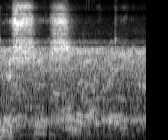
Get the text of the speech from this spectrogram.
This is it.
